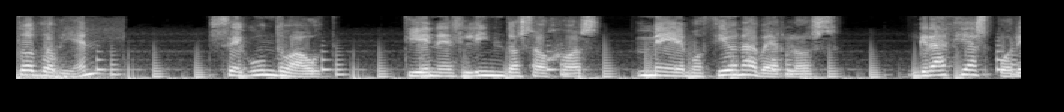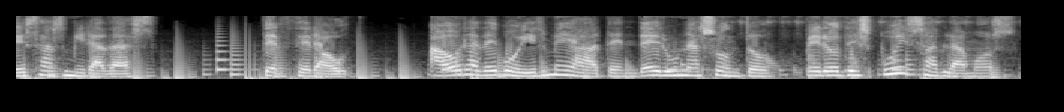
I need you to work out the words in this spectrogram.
¿todo bien? Segundo out. Tienes lindos ojos, me emociona verlos. Gracias por esas miradas. Tercer out. Ahora debo irme a atender un asunto, pero después hablamos.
